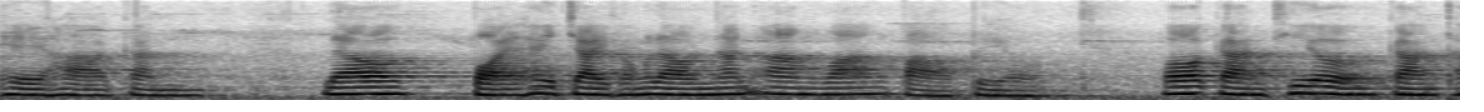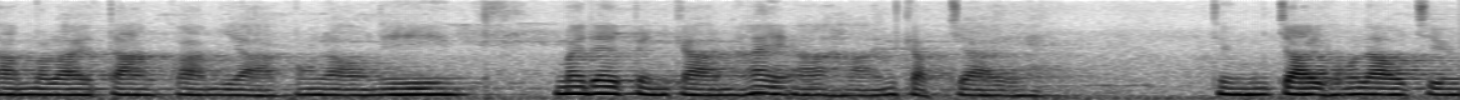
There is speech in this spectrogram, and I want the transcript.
เฮฮากัน แล้ว ปล่อยให้ใจของเรานั้นอ้างว้างเปล่าเปลี่ยว เพราะการเที่ยวการทำอะไรตามความอยากของเรานี้ ไม่ได้เป็นการให้อาหารกับใจ จึงใจของเราจึง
